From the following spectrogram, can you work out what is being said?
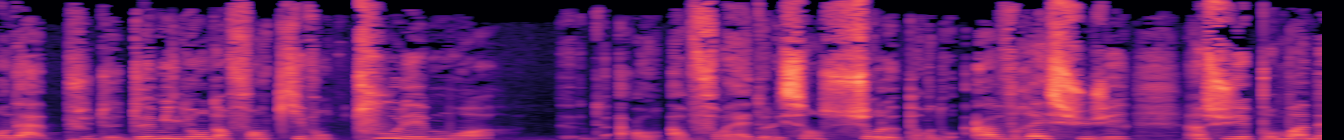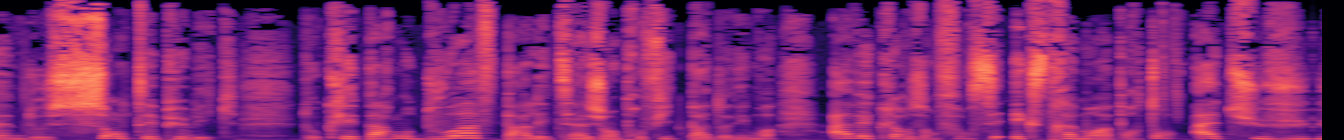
On a plus de 2 millions d'enfants qui vont tous les mois enfants et adolescents sur le porno. Un vrai sujet, un sujet pour moi même de santé publique. Donc les parents doivent parler de ça, j'en profite, pardonnez-moi, avec leurs enfants, c'est extrêmement important. As-tu vu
